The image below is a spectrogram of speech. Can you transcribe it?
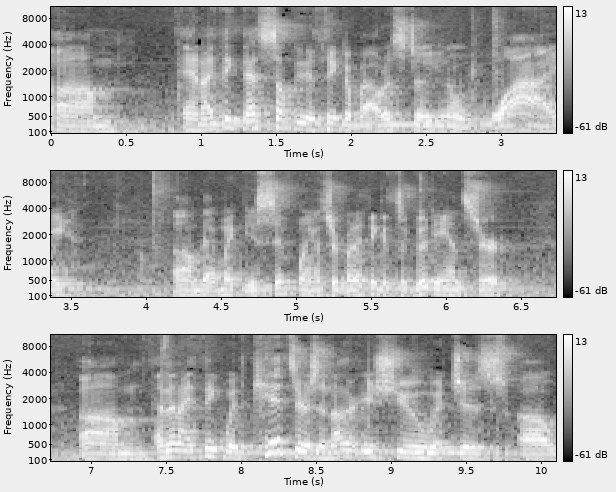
Um, and I think that's something to think about as to, you know, why. Um, that might be a simple answer, but I think it's a good answer. Um, and then I think with kids, there's another issue, which is uh,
